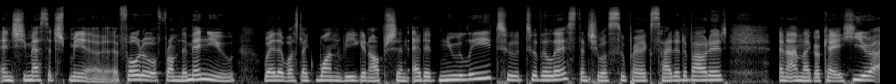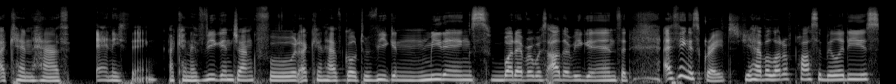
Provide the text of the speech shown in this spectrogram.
and she messaged me a, a photo from the menu where there was like one vegan option added newly to to the list, and she was super excited about it. And I'm like, okay, here I can have anything. I can have vegan junk food. I can have go to vegan meetings, whatever with other vegans, and I think it's great. You have a lot of possibilities.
